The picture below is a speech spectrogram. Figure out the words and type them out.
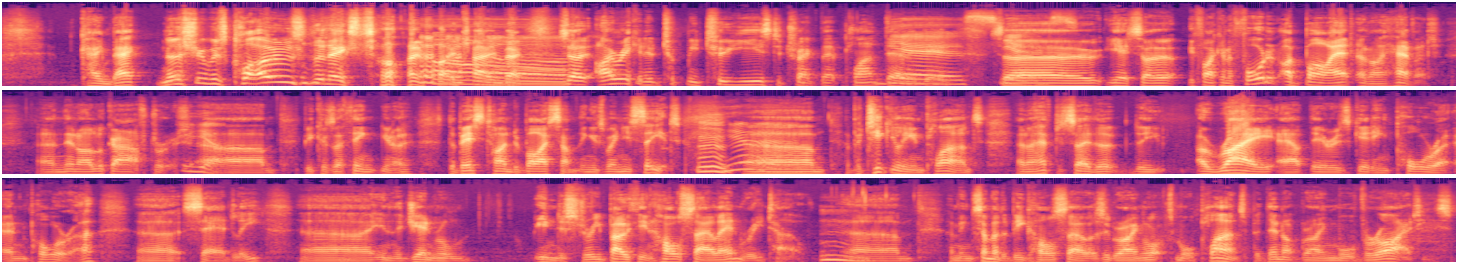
Came back, nursery was closed the next time I came back. So I reckon it took me two years to track that plant down again. Yes, So yeah, so if I can afford it, I buy it and I have it. And then I look after it Yeah. um, because I think you know the best time to buy something is when you see it, Yeah. um, particularly in plants. And I have to say that the array out there is getting poorer and poorer, uh, sadly, uh, in the general industry, both in wholesale and retail. Um, I mean, some of the big wholesalers are growing lots more plants, but they're not growing more varieties.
